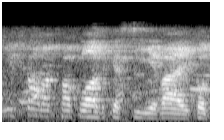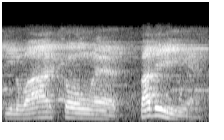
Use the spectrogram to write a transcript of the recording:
a Escola de Folclore de Cacia vai continuar com a padinha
